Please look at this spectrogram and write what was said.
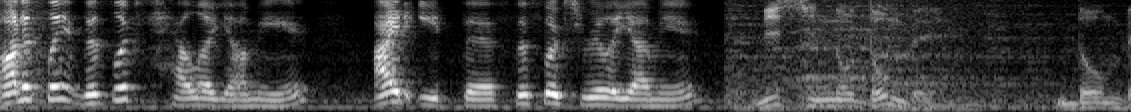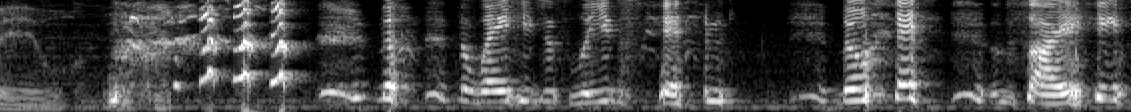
Honestly, this looks hella yummy. I'd eat this. This looks really yummy. the, the way he just leads in. The way. I'm sorry.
